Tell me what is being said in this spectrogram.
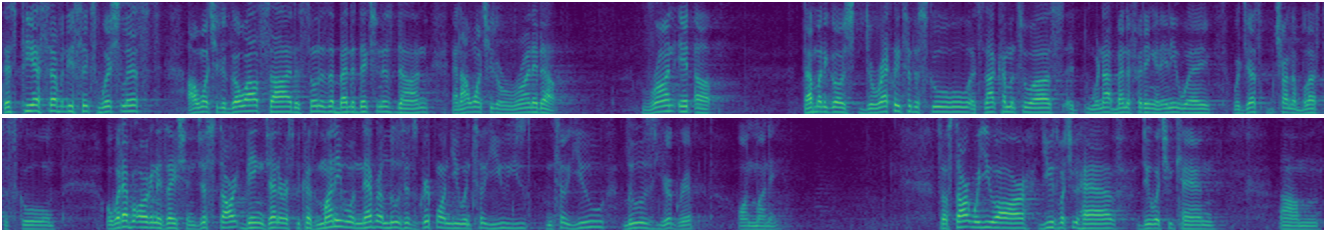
This PS 76 wish list, I want you to go outside as soon as the benediction is done, and I want you to run it up. Run it up. That money goes directly to the school. It's not coming to us. It, we're not benefiting in any way. We're just trying to bless the school or whatever organization. Just start being generous because money will never lose its grip on you until you, until you lose your grip on money. So start where you are, use what you have, do what you can. Um,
